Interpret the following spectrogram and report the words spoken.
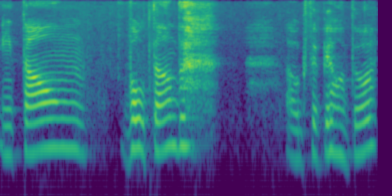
Então, voltando ao que você perguntou.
